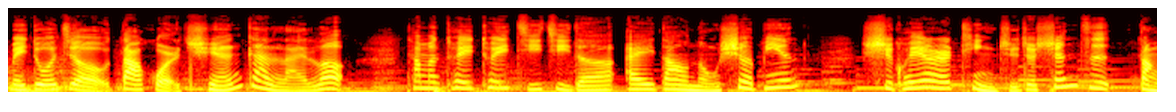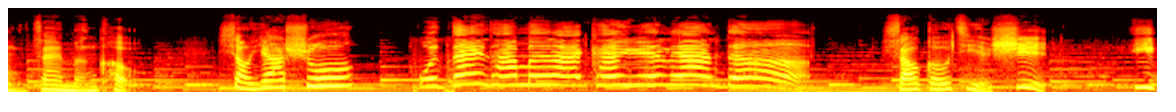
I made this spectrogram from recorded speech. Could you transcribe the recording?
没多久，大伙儿全赶来了。他们推推挤挤的挨到农舍边。史奎尔挺直着身子挡在门口。小鸭说：“我带他们来看月亮的。”小狗解释：“咦，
